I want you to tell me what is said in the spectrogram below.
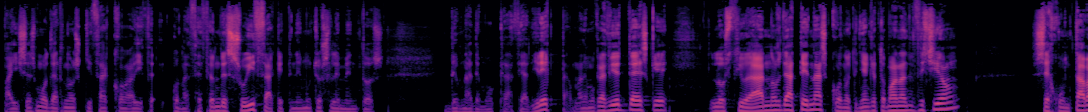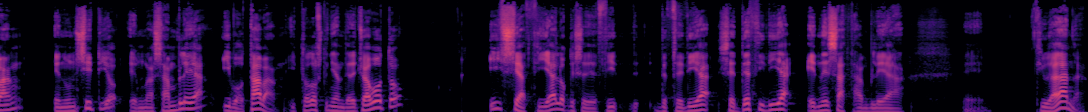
países modernos, quizá con la, excepción de Suiza, que tiene muchos elementos de una democracia directa. Una democracia directa es que los ciudadanos de Atenas, cuando tenían que tomar una decisión, se juntaban en un sitio, en una asamblea, y votaban. Y todos tenían derecho a voto, y se hacía lo que se decidía, se decidía en esa asamblea eh, ciudadana.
